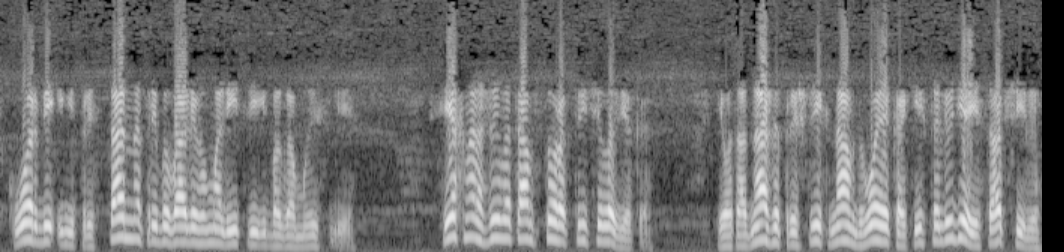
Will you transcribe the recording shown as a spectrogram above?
скорби и непрестанно пребывали в молитве и богомыслии. Всех нас жило там 43 человека. И вот однажды пришли к нам двое каких-то людей и сообщили,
